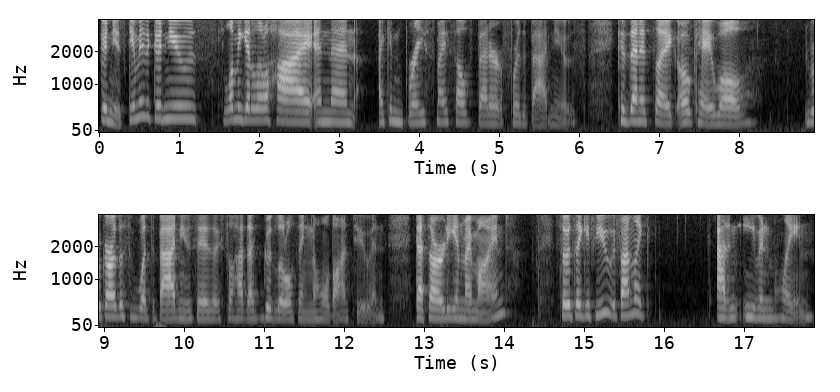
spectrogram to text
Good news. Give me the good news. Let me get a little high. And then I can brace myself better for the bad news. Because then it's like, okay, well, regardless of what the bad news is, I still have that good little thing to hold on to. And that's already in my mind. So it's like if you, if I'm like at an even plane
